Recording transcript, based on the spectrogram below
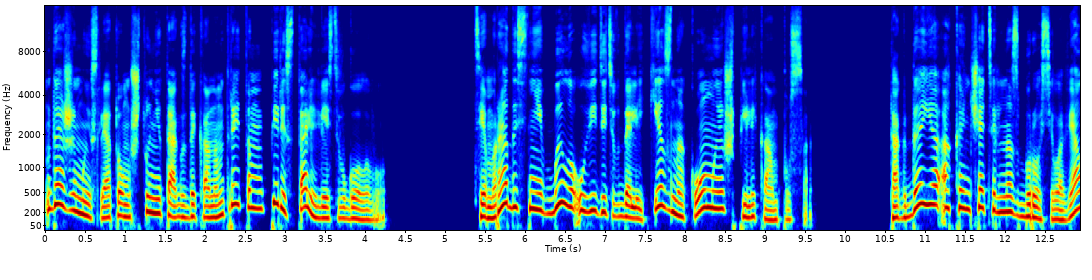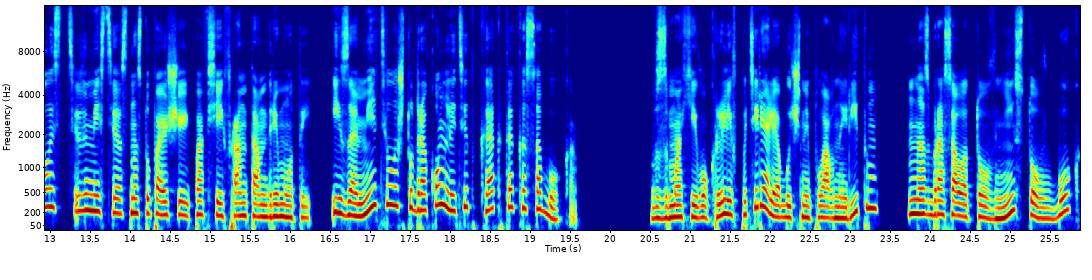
Даже мысли о том, что не так с деканом Трейтом, перестали лезть в голову. Тем радостней было увидеть вдалеке знакомые шпили кампуса. Тогда я окончательно сбросила вялость вместе с наступающей по всей фронтам дремотой и заметила, что дракон летит как-то кособоко. Взмахи его крыльев потеряли обычный плавный ритм, нас бросало то вниз, то в бок,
